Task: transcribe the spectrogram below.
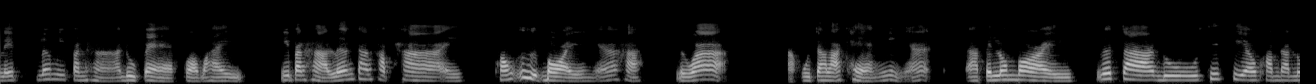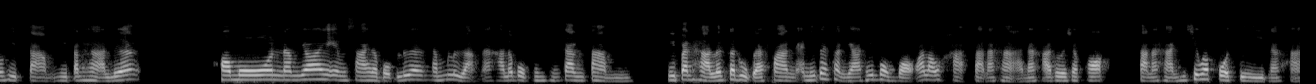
เล็บเริ่มมีปัญหาดูแปลกกว่าวัยมีปัญหาเรื่องการขับถ่าย ท้องอืดบ่อยอย่างเงี้ยค่ะ หรือว่าอุจจาระแข็งอย่างเงี้ยเป็นลมบ่อย เลือดจางดูซีดเซียวความดันโลหิตต่ำมีปัญหาเรื่องฮอร์โมนน้ำย่อยเอนไซม์ระบบเลือดน้ำเหลืองนะคะ ระบบภูมิคุ้มกันต่ำมีปัญหาเรื่องกระดูกและฟัน อันนี้เป็นสัญญาณที่บ่งบอกว่าเราขาดสารอาหารนะคะ โดยเฉพาะสารอาหารที่ชื่อว่าโปรตีนนะคะ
